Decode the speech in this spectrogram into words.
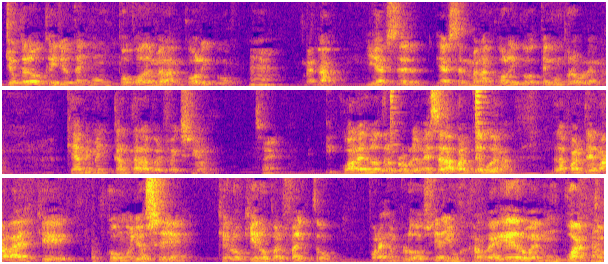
Yo creo que yo tengo un poco de melancólico Ujú. ¿verdad? Y al ser, y al ser melancólico tengo un problema, que a mí me encanta la perfección. Sí. ¿Y cuál es el otro problema? Esa es la parte buena. La parte mala es que como yo sé que lo quiero perfecto, por ejemplo, si hay un reguero en un cuarto,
